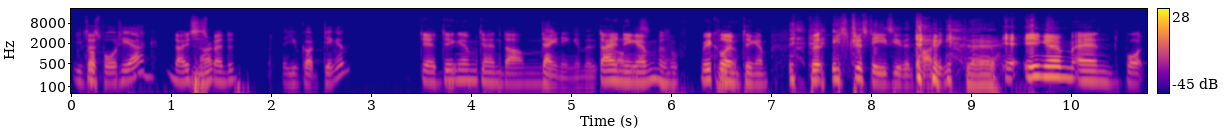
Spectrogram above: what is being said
you've just- got Bautheac, No, he's No. suspended. you've got Dingham, Yeah, Dingham and um, Daningham. Daningham. obvious- We call him Dingham. But it's just easier than typing. Yeah. yeah, Ingham and what?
